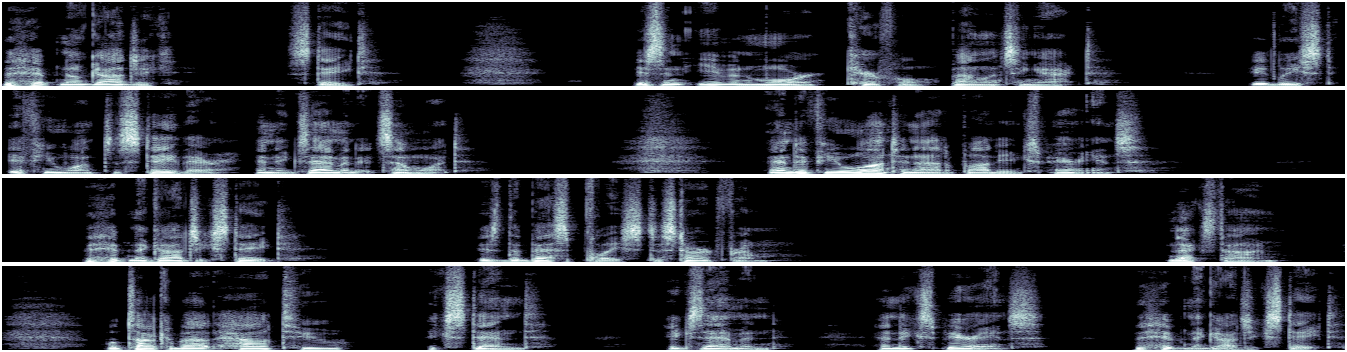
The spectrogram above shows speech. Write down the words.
The hypnagogic state is an even more careful balancing act, at least if you want to stay there and examine it somewhat. And if you want an out of body experience, the hypnagogic state is the best place to start from. Next time, we'll talk about how to extend, examine, and experience the hypnagogic state.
